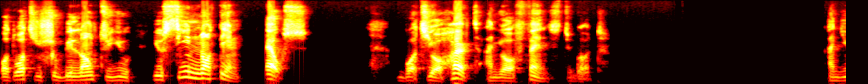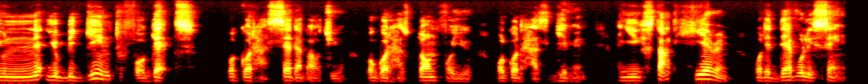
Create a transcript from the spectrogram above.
but what you should belong to you. You see nothing else but your hurt and your offense to God. And you ne- you begin to forget what God has said about you, what God has done for you, what God has given. And you start hearing what the devil is saying.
